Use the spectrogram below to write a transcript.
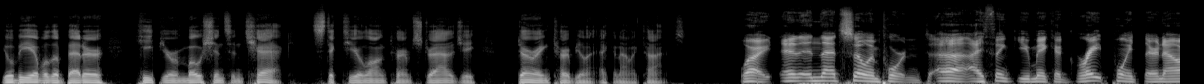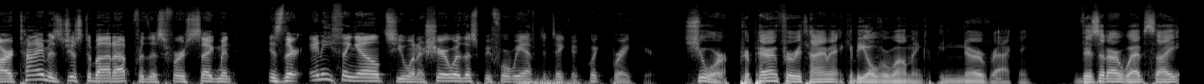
you'll be able to better keep your emotions in check, stick to your long term strategy during turbulent economic times. Right. And, and that's so important. Uh, I think you make a great point there. Now, our time is just about up for this first segment. Is there anything else you want to share with us before we have to take a quick break here? Sure. Preparing for retirement can be overwhelming, it can be nerve wracking. Visit our website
